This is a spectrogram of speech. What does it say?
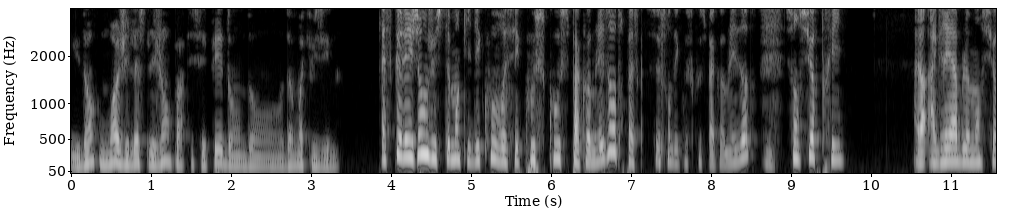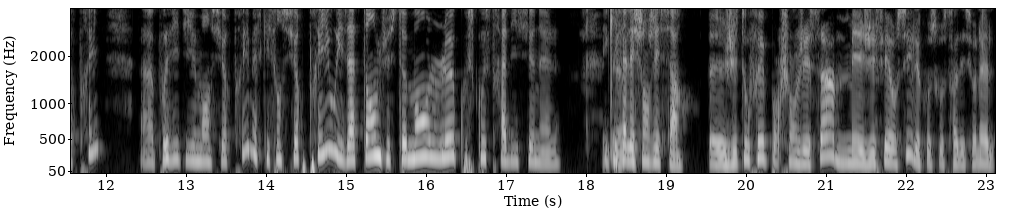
Et donc, moi, je laisse les gens participer dans, dans, dans ma cuisine. Est-ce que les gens justement qui découvrent ces couscous pas comme les autres, parce que ce sont des couscous pas comme les autres, mm. sont surpris? Alors agréablement surpris, euh, positivement surpris, mais est-ce qu'ils sont surpris ou ils attendent justement le couscous traditionnel? Et qu'il euh, fallait changer ça? euh, j'ai tout fait pour changer ça, mais j'ai fait aussi le couscous traditionnel.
